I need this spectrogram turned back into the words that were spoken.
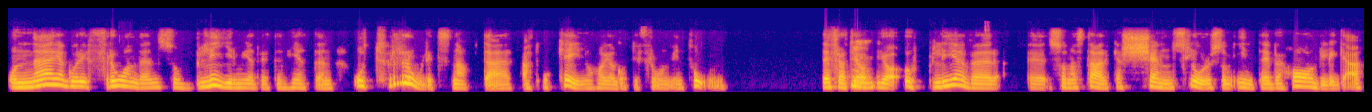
Och när jag går ifrån den så blir medvetenheten otroligt snabbt där att okej, okay, nu har jag gått ifrån min ton. Därför att jag, mm. jag upplever eh, sådana starka känslor som inte är behagliga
